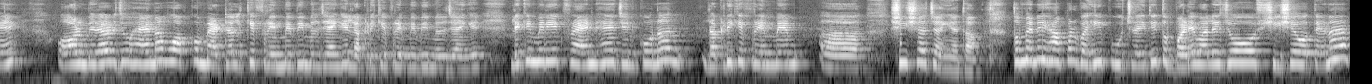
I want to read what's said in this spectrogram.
में। और मिरर जो है ना वो आपको मेटल के फ्रेम में भी मिल जाएँगे लकड़ी के फ्रेम में भी मिल जाएँगे। लेकिन मेरी एक फ्रेंड है जिनको ना लकड़ी के फ्रेम में आ, शीशा चाहिए था। तो मैंने यहाँ पर वही पूछ रही थी तो बड़े वाले जो शीशे होते हैं ना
